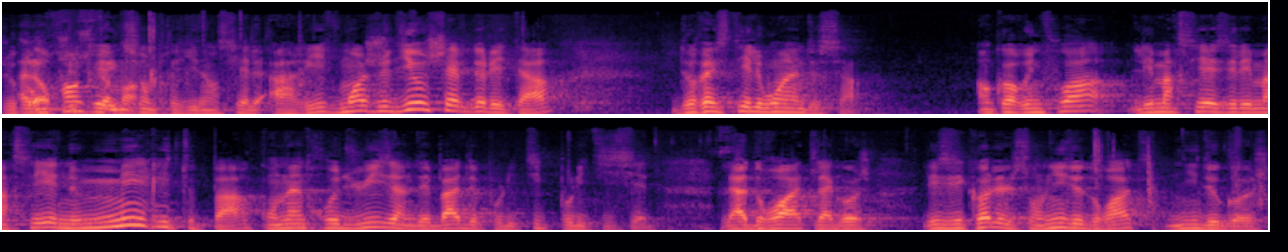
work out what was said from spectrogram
je comprends que l'élection présidentielle arrive. Moi, je dis au chef de l'État de rester loin de ça. Encore une fois, les Marseillaises et les Marseillais ne méritent pas qu'on introduise un débat de politique politicienne. La droite, la gauche. Les écoles, elles sont ni de droite ni de gauche.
